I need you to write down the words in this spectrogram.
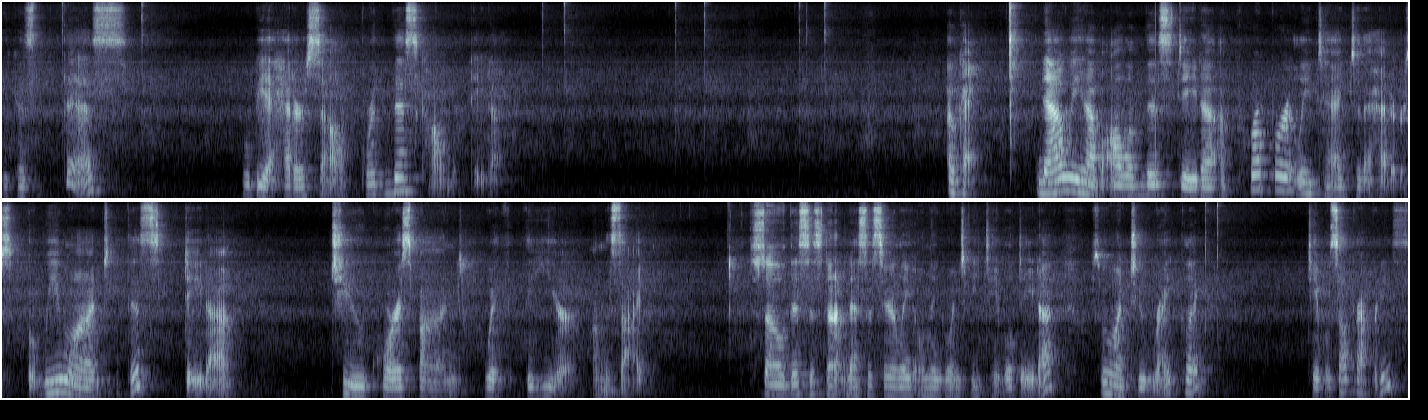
because this will be a header cell for this column of data. Okay, now we have all of this data appropriately tagged to the headers, but we want this data to correspond with the year on the side. So this is not necessarily only going to be table data. So we want to right click, table cell properties.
